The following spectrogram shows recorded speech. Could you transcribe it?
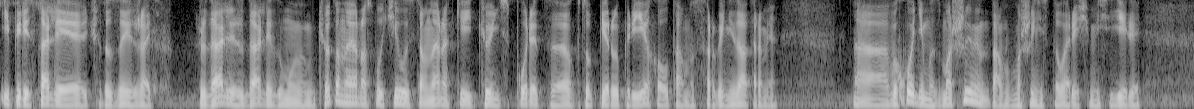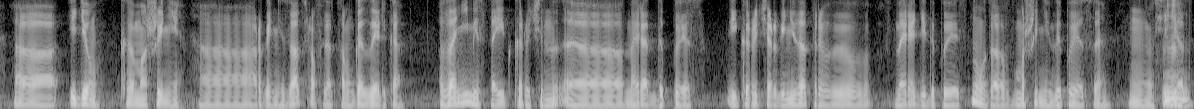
И перестали что-то заезжать. Ждали, ждали, думаю, что-то, наверное, случилось. Там, наверное, какие что-нибудь спорят, э, кто первый приехал там с организаторами. А, выходим из машины, там в машине с товарищами сидели. А, идем к машине организаторов, это там «Газелька». За ними стоит, короче, э, наряд ДПС. И, короче, организаторы в наряде ДПС, ну, да, в машине ДПС сидят. Mm-hmm.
